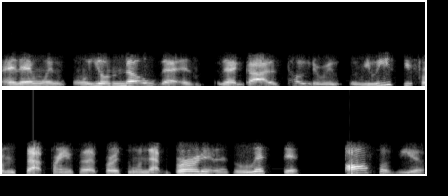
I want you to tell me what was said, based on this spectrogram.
And then when, when you'll know that is that God has told you to re- release you from stop praying for that person when that burden is lifted off of you.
